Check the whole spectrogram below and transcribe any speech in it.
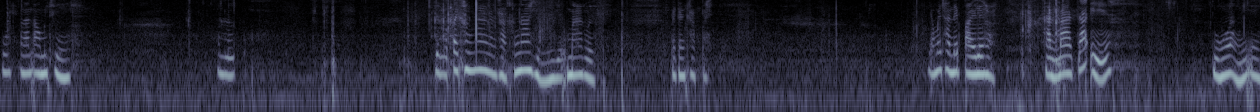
อุ้ยอันนั้นเอาไม่ถึง มันลึก เดี๋ยวเราไปข้างหน้ากันค่ะ ข้างหน้าเห็นมีเยอะมากเลย ไปกันค่ะไป ยังไม่ทันได้ไปเลยค่ะ หันมาจ้าเอ๋ อยู่ข้างหลังนี้เอง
